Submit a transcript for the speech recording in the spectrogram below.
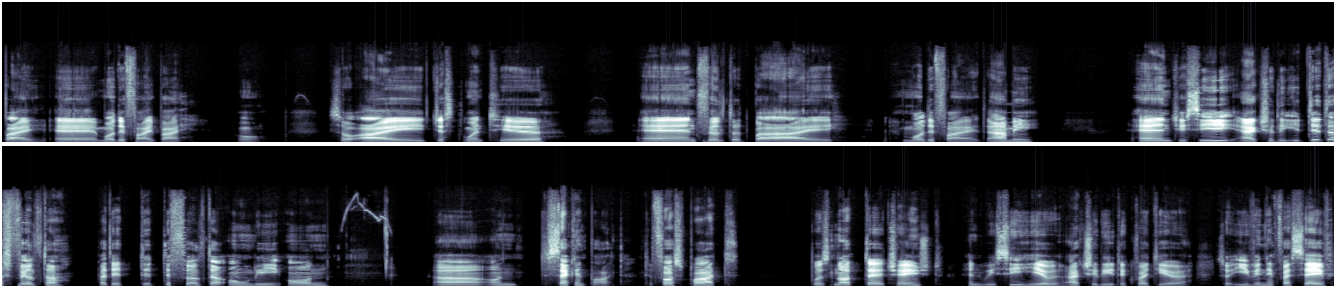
by a modified by. Oh, so I just went here and filtered by modified Ami and you see actually it did a filter, but it did the filter only on uh, on the second part. The first part was not uh, changed and we see here actually the criteria. So even if I save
